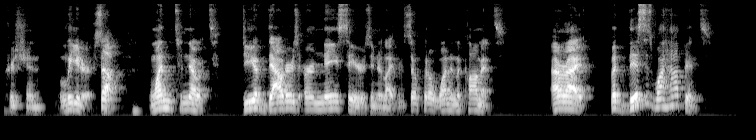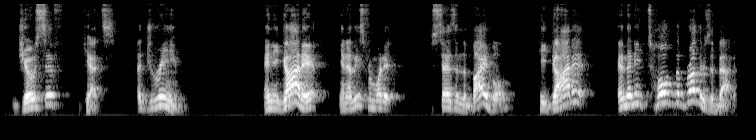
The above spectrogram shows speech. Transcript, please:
Christian leader. So, one to note do you have doubters or naysayers in your life? If so, put a one in the comments. All right. But this is what happens Joseph gets a dream. And he got it. And at least from what it says in the Bible, he got it and then he told the brothers about it,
